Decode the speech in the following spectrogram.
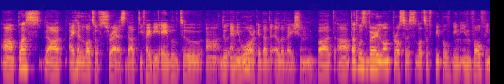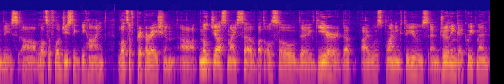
Uh, plus, uh, I had lots of stress that if I be able to uh, do any work at that elevation. But uh, that was very long process. Lots of people have been involved in this. Uh, lots of logistic behind. Lots of preparation. Not just myself, but also the gear that I was planning to use and drilling equipment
